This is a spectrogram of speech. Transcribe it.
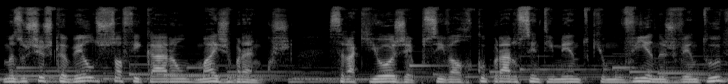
mas os seus cabelos só ficaram mais brancos. Será que hoje é possível recuperar o sentimento que o movia na juventude?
